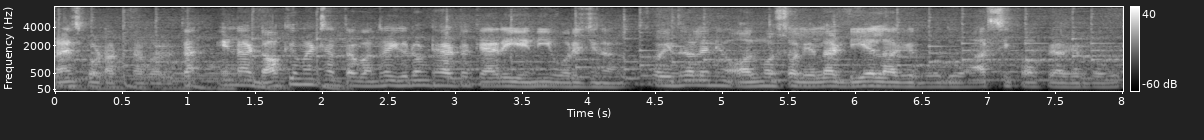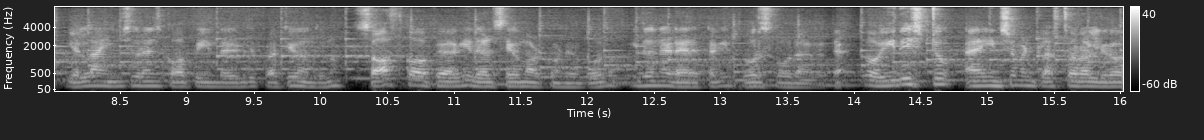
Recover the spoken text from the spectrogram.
ಟ್ರಾನ್ಸ್ಪೋರ್ಟ್ ಆಗ್ತಾ ಬರುತ್ತೆ. ಇನ್ನು ಡಾಕ್ಯುಮೆಂಟ್ಸ್ ಅಂತ ಬಂದರೆ you don't have to carry any original so ಇದರಲ್ಲಿ ನೀವು ಆಲ್ಮೋಸ್ಟ್ ಆಲ್ ಎಲ್ಲ ಡಿ ಎಲ್ ಆಗಿರ್ಬೋದು ಆರ್ ಸಿ ಕಾಪಿ ಆಗಿರ್ಬೋದು, ಎಲ್ಲ ಇನ್ಶೂರೆನ್ಸ್ ಕಾಪಿಯಿಂದ ಹಿಡಿದು ಪ್ರತಿಯೊಂದು ಸಾಫ್ಟ್ ಕಾಪಿ ಆಗಿ ಇದ್ರಲ್ಲಿ ಸೇವ್ ಮಾಡ್ಕೊಂಡಿರ್ಬೋದು. ಇದನ್ನೇ ಡೈರೆಕ್ಟ್ ಆಗಿ ತೋರಿಸಬಹುದಾಗುತ್ತೆ ಸೊ ಇದಿಷ್ಟು ಇನ್ಸ್ಟ್ರೂಮೆಂಟ್ ಕ್ಲಸ್ಟರ್ ಅಲ್ಲಿರೋ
